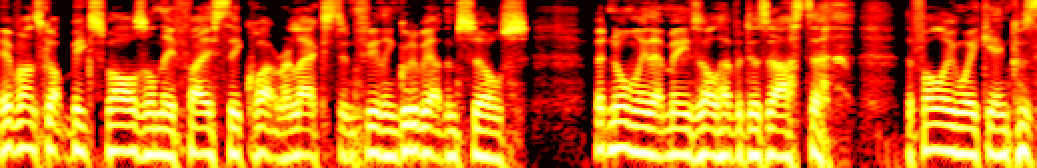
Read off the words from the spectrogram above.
Everyone's got big smiles on their face. They're quite relaxed and feeling good about themselves. But normally that means they'll have a disaster the following weekend because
